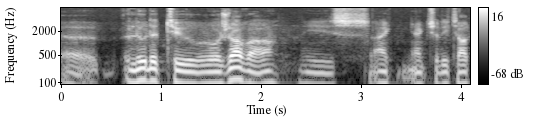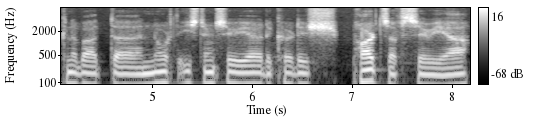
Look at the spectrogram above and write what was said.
uh, alluded to Rojava. He's ac- actually talking about uh, northeastern Syria, the Kurdish parts of Syria,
